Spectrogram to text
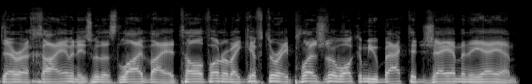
Derech Chaim, and he's with us live via telephone. Rabbi Gifter, a pleasure to welcome you back to JM and the AM.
